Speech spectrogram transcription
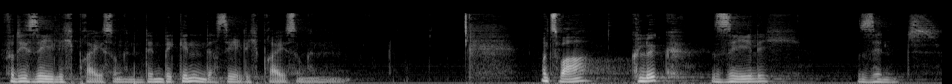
für die Seligpreisungen, den Beginn der Seligpreisungen. Und zwar glückselig sind.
